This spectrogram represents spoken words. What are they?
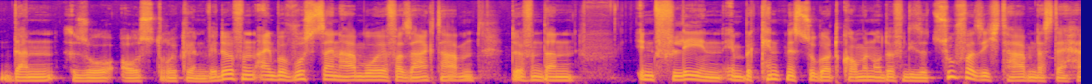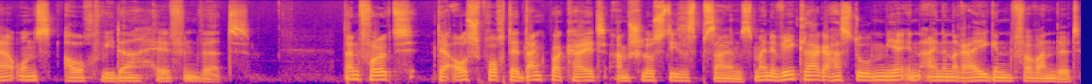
dann so ausdrücken. Wir dürfen ein Bewusstsein haben, wo wir versagt haben, dürfen dann in Flehen, im Bekenntnis zu Gott kommen und dürfen diese Zuversicht haben, dass der Herr uns auch wieder helfen wird. Dann folgt der Ausspruch der Dankbarkeit am Schluss dieses Psalms. Meine Wehklage hast du mir in einen Reigen verwandelt.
